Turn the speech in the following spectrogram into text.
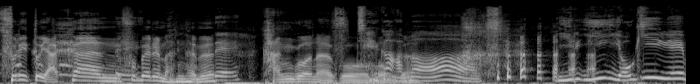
술이 또 약한 후배를 만나면 네. 강권하고 제가 뭔가 아마 이, 이 여기에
